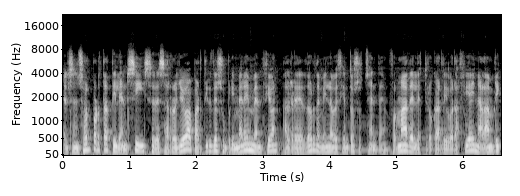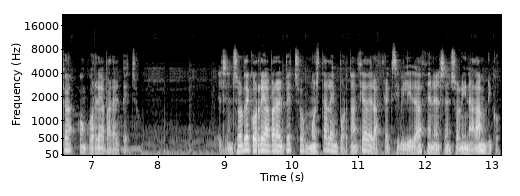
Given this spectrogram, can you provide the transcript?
El sensor portátil en sí se desarrolló a partir de su primera invención alrededor de 1980 en forma de electrocardiografía inalámbrica con correa para el pecho. El sensor de correa para el pecho muestra la importancia de la flexibilidad en el sensor inalámbrico,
